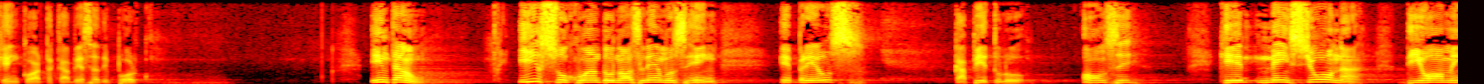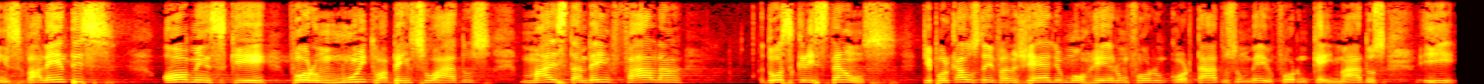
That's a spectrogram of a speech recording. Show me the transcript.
quem corta a cabeça de porco. Então, isso quando nós lemos em Hebreus, capítulo 11, que menciona de homens valentes, homens que foram muito abençoados, mas também fala dos cristãos que por causa do evangelho morreram, foram cortados no meio, foram queimados e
